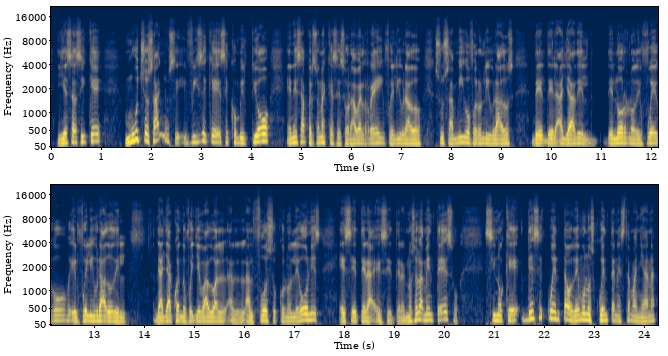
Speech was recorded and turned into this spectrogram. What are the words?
Y es así que muchos años, y fíjese que se convirtió en esa persona que asesoraba al rey, fue librado, sus amigos fueron librados de, allá del, horno de fuego, él fue librado del, de allá cuando fue llevado al, al, foso con los leones, etcétera, etcétera. No solamente eso, sino que dése cuenta o démonos cuenta en esta mañana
